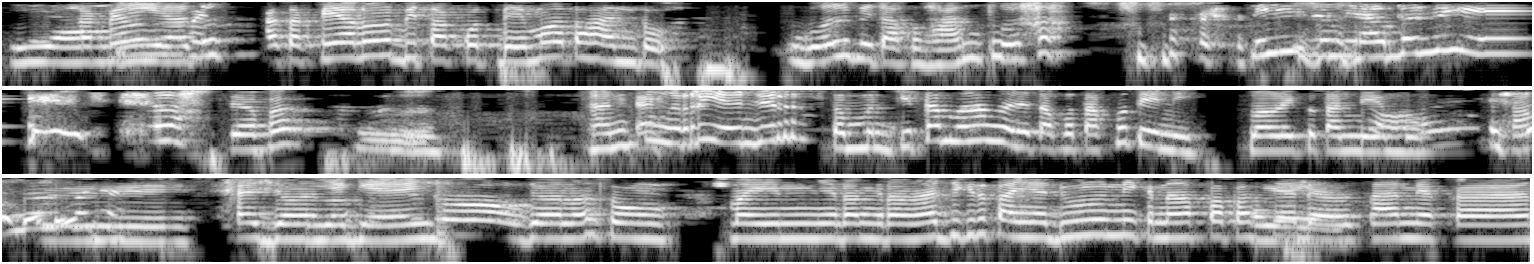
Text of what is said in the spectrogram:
Iya. Tapi Iya, lebih- terus Saktia lu lebih takut demo atau hantu? gue lebih takut hantu lah. Nih demi apa sih? Siapa? Hantu ngeri anjir. Temen kita malah gak ada takut-takut ya nih, malah ikutan demo. Tahu gak lu? Ih, Eh jangan Iya, langsung guys. dong, jangan langsung main nyerang-nyerang aja kita tanya dulu nih kenapa pasti Oh, iya, ada iya. alasannya kan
